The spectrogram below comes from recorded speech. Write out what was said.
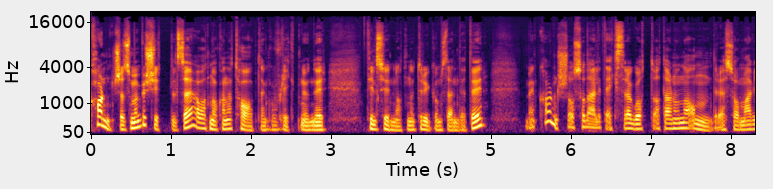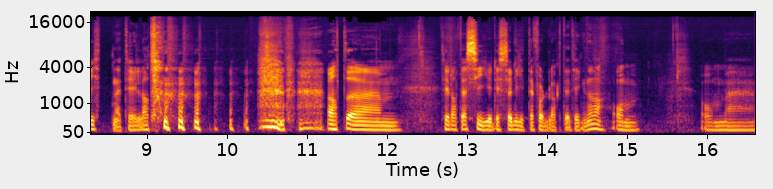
Kanskje som en beskyttelse av at nå kan jeg ta opp den konflikten under tilsynelatende trygge omstendigheter. Men kanskje også det er litt ekstra godt at det er noen andre som er vitne til at at, eh, Til at jeg sier disse lite fordelaktige tingene da, om, om eh,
